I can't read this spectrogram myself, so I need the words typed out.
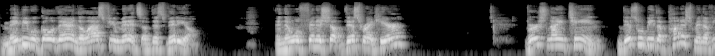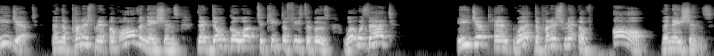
Maybe we'll go there in the last few minutes of this video. And then we'll finish up this right here. Verse 19 This will be the punishment of Egypt and the punishment of all the nations that don't go up to keep the Feast of Booths. What was that? Egypt and what? The punishment of all the nations.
